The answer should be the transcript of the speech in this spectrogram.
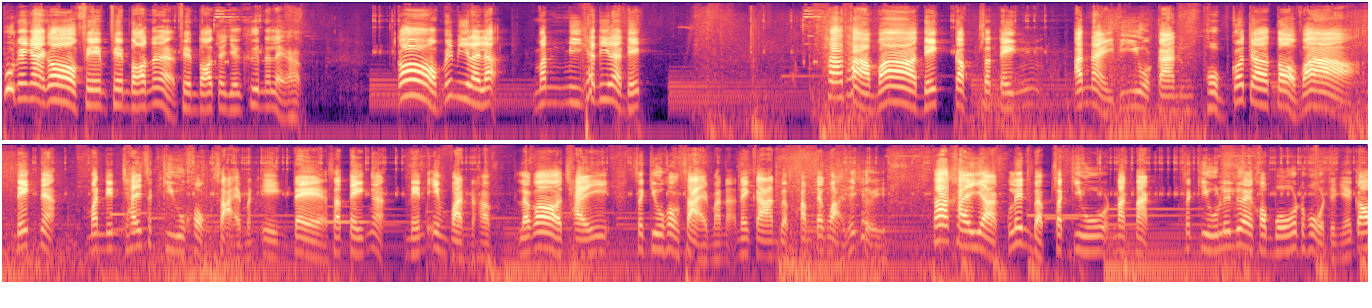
พูดง่ายๆ ก็เฟรมเฟรมดอทนั่นแหละเฟรมดอทจะเยอะขึ้นนั่นแหละครับ ก็ไม่มีอะไรละมันมีแค่นี้แหละเด็กถ้าถามว่าเด็กกับสเต็ง อันไหนดีกว่ากัน ผมก็จะตอบว่าเด็กเนี่ย มันเน้นใช้สกิลของสายมันเอง แต่สเต็งอะเน้น M1 นครับ แล้วก็ใช้สกิลของสายมันในการแบบทำจังหวะเฉยๆ ถ้าใครอยากเล่นแบบสกิลหนักๆ สกิลเรื่อยๆ คอมโบโหดอย่างเงี้ยก็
